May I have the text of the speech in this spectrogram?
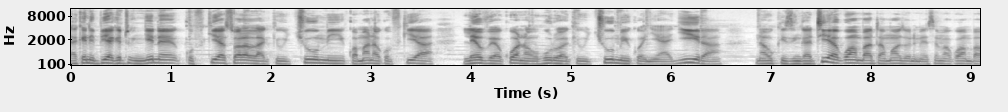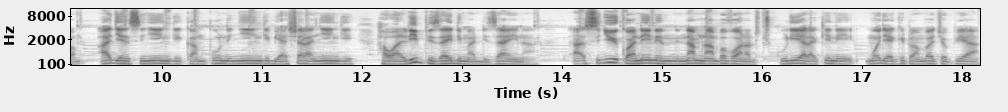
lakini pia kitu kingine kufikia swala la kiuchumi kwa maana ya kufikia levo ya kuwa na uhuru wa kiuchumi kwenye ajira na ukizingatia kwamba hata mwanzo nimesema kwamba agency nyingi kampuni nyingi biashara nyingi hawalipi zaidi madesigner. Ah, sijui kwa nini ni namna ambavyo wanatuchukulia lakini moja ya kitu ambacho pia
